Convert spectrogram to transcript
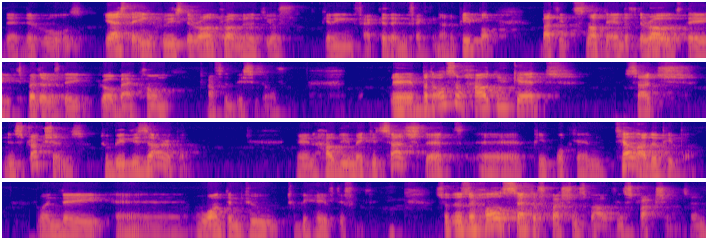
the, the rules, yes, they increase their own probability of getting infected and infecting other people, but it's not the end of the road. They, it's better if they go back home after this is over. Uh, but also, how do you get such instructions to be desirable? And how do you make it such that uh, people can tell other people when they uh, want them to, to behave differently. So there's a whole set of questions about instructions and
